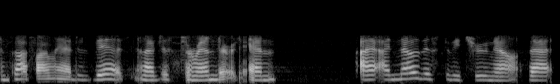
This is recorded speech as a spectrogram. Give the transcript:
and so I finally I just did, and I just surrendered, and I, I know this to be true now that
